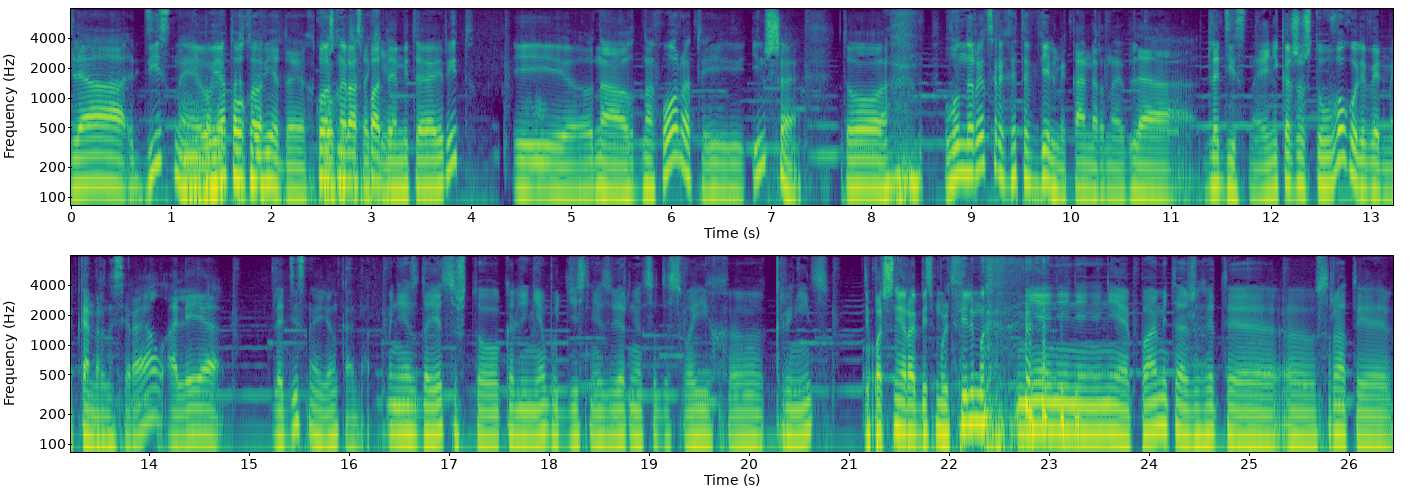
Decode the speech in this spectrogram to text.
для дзісны у якога ведае кожны раз падае метэарит і на на горад і іншае то лунны рыцар гэта вельмі камерная для для дзісна я не кажу што ўвогуле вельмі камерны серыял але для дзісныя ён камер Мне здаецца што калі-небудзь дзісне звернецца да сваіх э, крыніц. І пачне рабіць мультфільмы. Не не не не не. Памятаеш гэтыя э, сратыя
